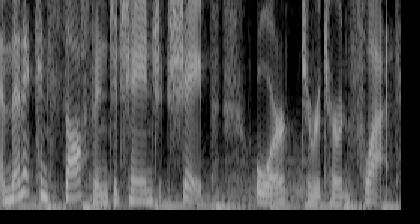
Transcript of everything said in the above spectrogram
and then it can soften to change shape or to return flat.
